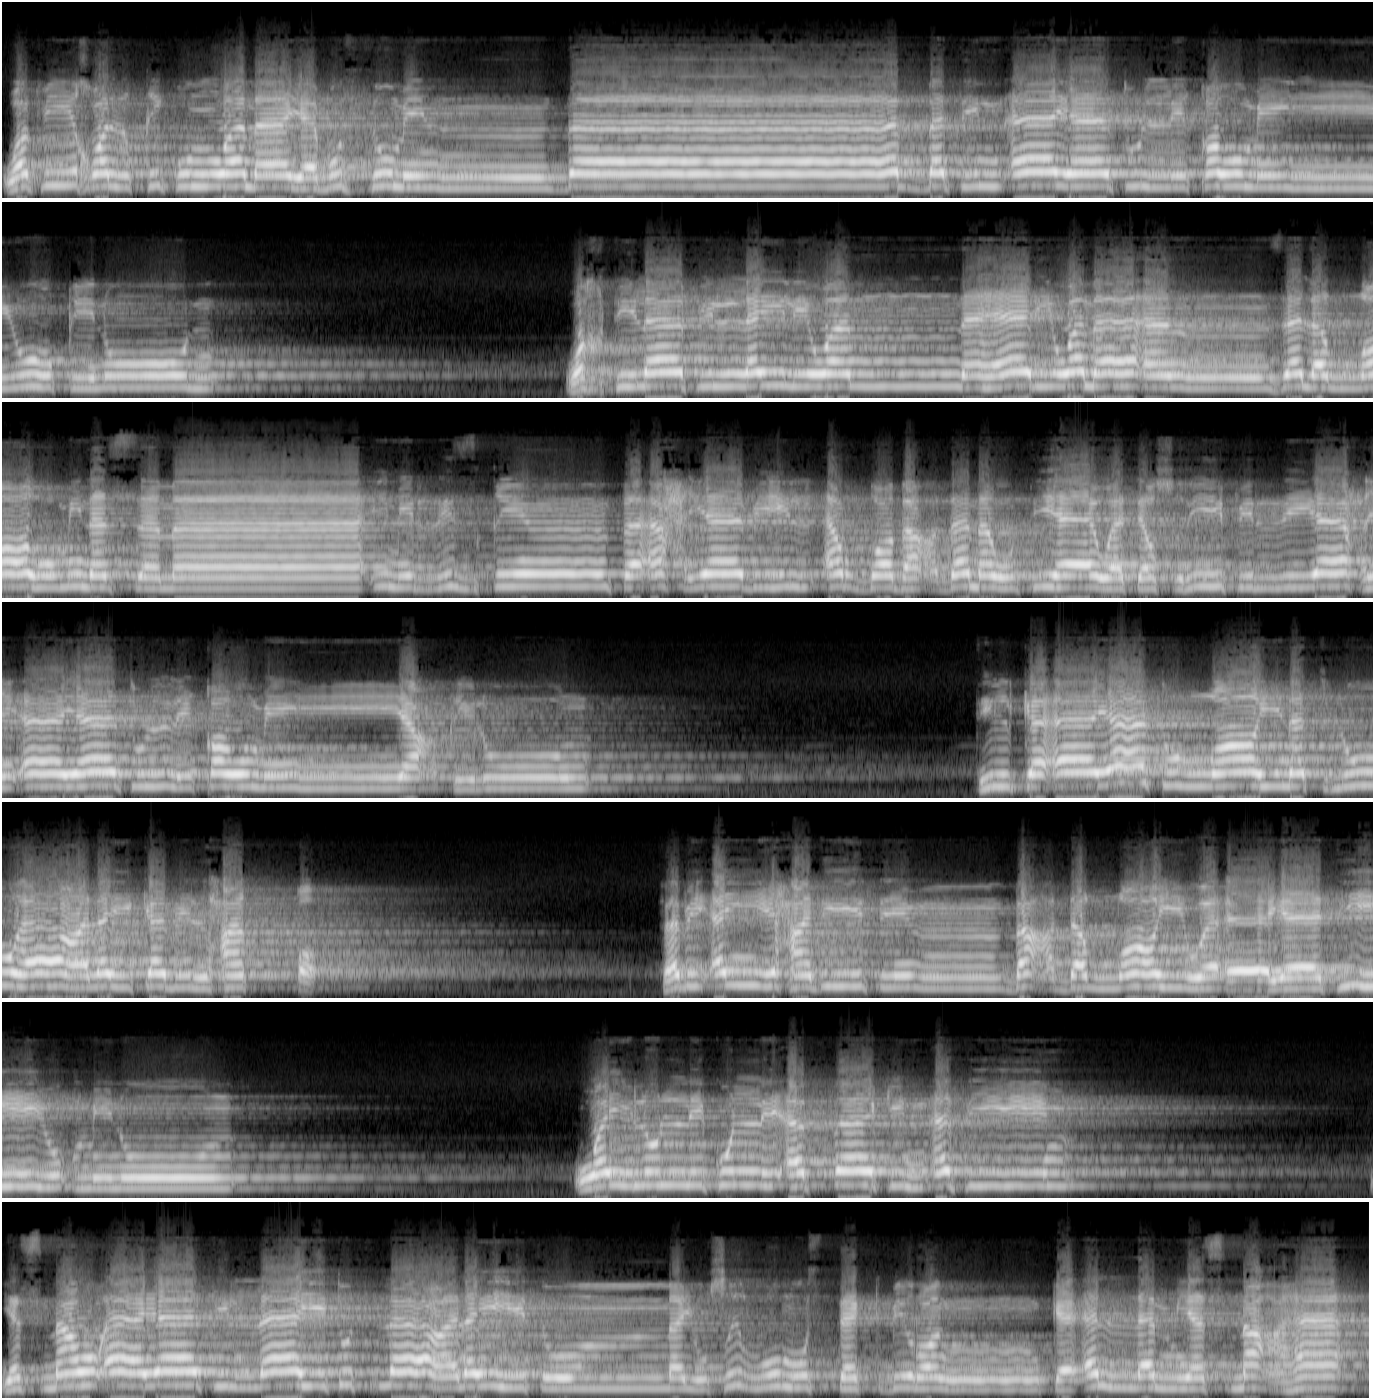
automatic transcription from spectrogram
وفي خلقكم وما يبث من دابة آيات لقوم يوقنون. واختلاف الليل والنهار وما أنزل الله من السماء من رزق فأحيا به الأرض بعد موتها وتصريف الرياح آيات لقوم يعقلون. تلك آيات الله نتلوها عليك بالحق. فبأي حديث بعد الله وآياته يؤمنون؟ ويل لكل أفاك أثيم. يسمع آيات الله تتلى عليه ثم يصر مستكبرا كأن لم يسمعها.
